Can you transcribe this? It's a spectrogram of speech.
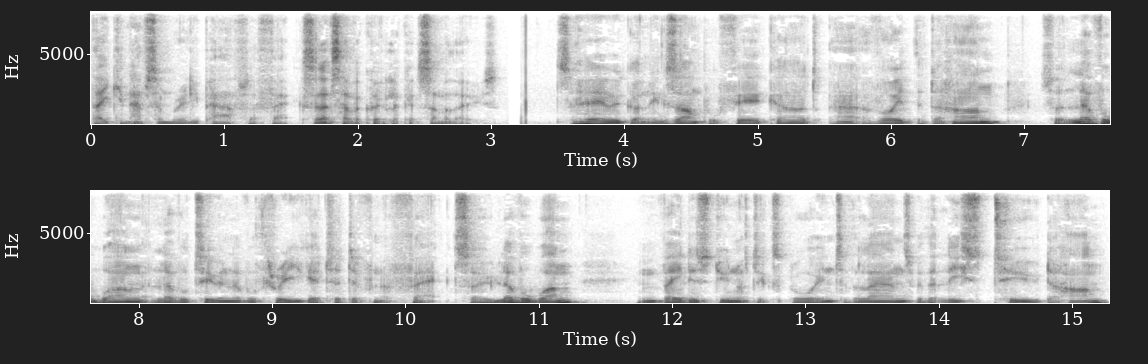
they can have some really powerful effects. So let's have a quick look at some of those. So here we've got an example fear card, uh, avoid the Dahan. So at level 1, level 2 and level 3 you get a different effect. So level 1, invaders do not explore into the lands with at least 2 Dahan.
